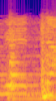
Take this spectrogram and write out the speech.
vive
